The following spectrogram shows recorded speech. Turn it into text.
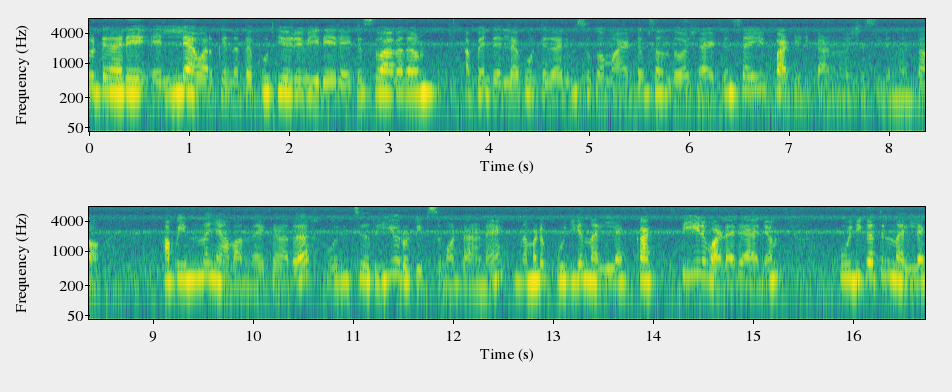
കൂട്ടുകാരെ എല്ലാവർക്കും ഇന്നത്തെ പുതിയൊരു വീഡിയോയിലേക്ക് സ്വാഗതം. അപ്പം എന്റെ എല്ലാ കൂട്ടുകാരും സുഖമായിട്ടും സന്തോഷമായിട്ടും സേഫായിട്ടിരിക്കുകയാണെന്ന് വിശ്വസിക്കുന്നു കേട്ടോ. അപ്പം ഇന്ന് ഞാൻ വന്നേക്കുന്നത് ഒരു ചെറിയൊരു ടിപ്സ് കൊണ്ടാണ്. നമ്മുടെ പുരിക നല്ല കട്ടിയിൽ വളരാനും പുരികത്തിന് നല്ല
